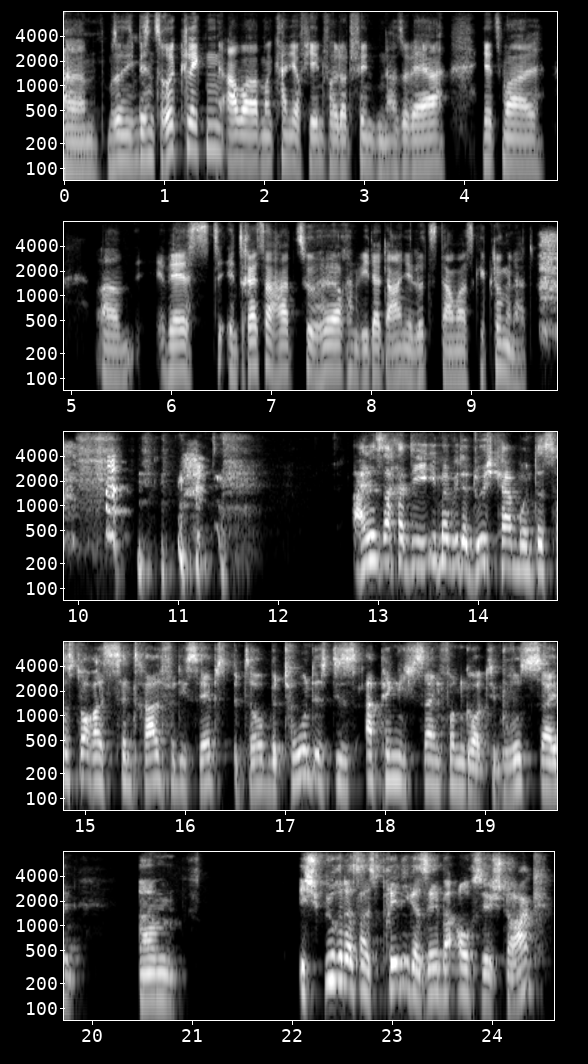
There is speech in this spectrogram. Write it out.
Ähm, muss man sich ein bisschen zurückklicken, aber man kann die auf jeden Fall dort finden. Also wer jetzt mal ähm, wer es Interesse hat zu hören, wie der Daniel Lutz damals geklungen hat. Eine Sache, die immer wieder durchkam, und das hast du auch als zentral für dich selbst betont, ist dieses Abhängigsein von Gott, die Bewusstsein. Ähm, ich spüre das als Prediger selber auch sehr stark.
